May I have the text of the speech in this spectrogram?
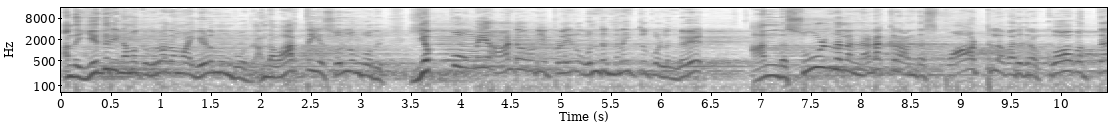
அந்த எதிரி நமக்கு விரோதமாக எழும்பும் போது அந்த வார்த்தையை சொல்லும் போது எப்பவுமே ஆண்டவருடைய பிள்ளைகள் ஒன்று நினைத்து கொள்ளுங்கள். அந்த சூழ்நிலை நடக்கிற அந்த ஸ்பாட்டில் வருகிற கோபத்தை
